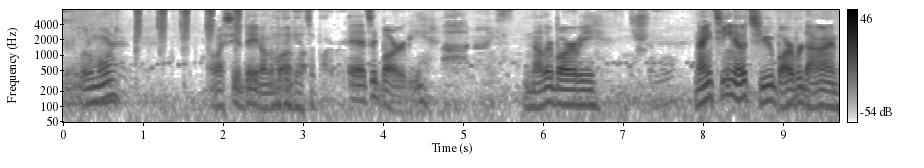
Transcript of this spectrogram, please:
A little more. Oh, I see a date on the I think bottom. it's a barber. It's a Barbie. Oh, nice. Another Barbie. 1902 Barber Dime.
